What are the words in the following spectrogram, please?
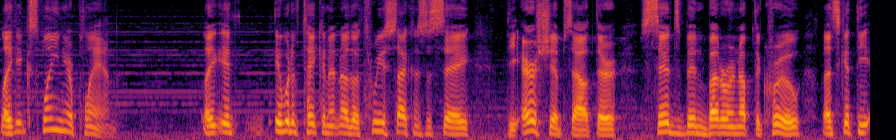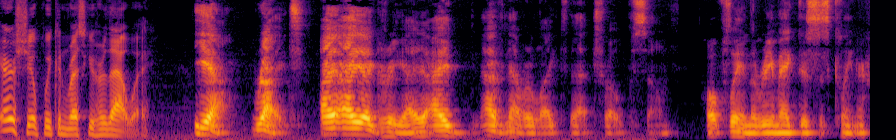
Like, explain your plan. Like, it, it would have taken another three seconds to say, The airship's out there. Cid's been buttering up the crew. Let's get the airship. We can rescue her that way. Yeah, right. I, I agree. I, I, I've never liked that trope, so. Hopefully, in the remake, this is cleaner.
